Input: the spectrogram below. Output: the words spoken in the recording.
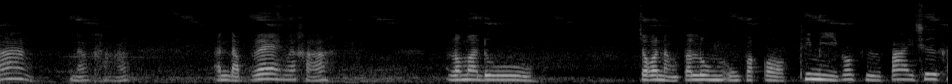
บ้างนะคะ อันดับแรกนะคะ เรามาดูจอหนังตะลุงองค์ประกอบที่มีก็คือป้ายชื่อค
